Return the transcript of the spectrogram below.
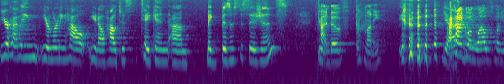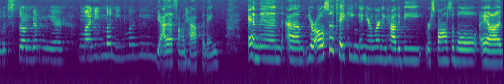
you're having, you're learning how, you know, how to take and um, make business decisions. kind of with money. yeah. I kind of going wild with money, like just throwing it up in the air. Money, money, money. Yeah, that's not happening. And then um, you're also taking and you're learning how to be responsible. And,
